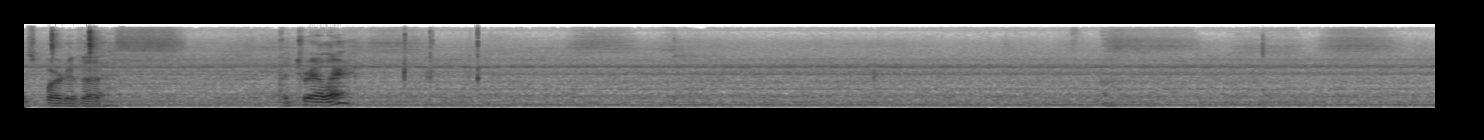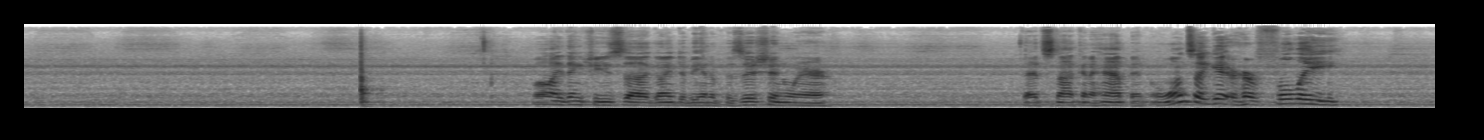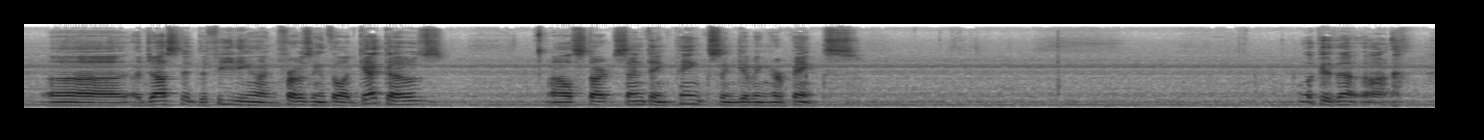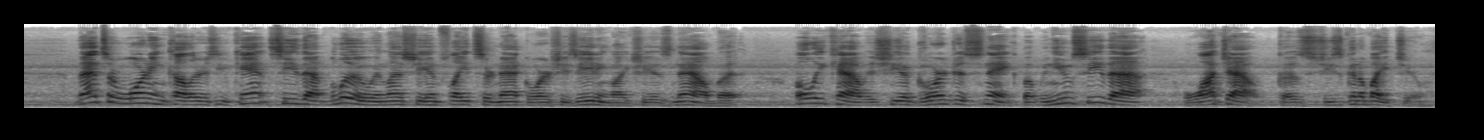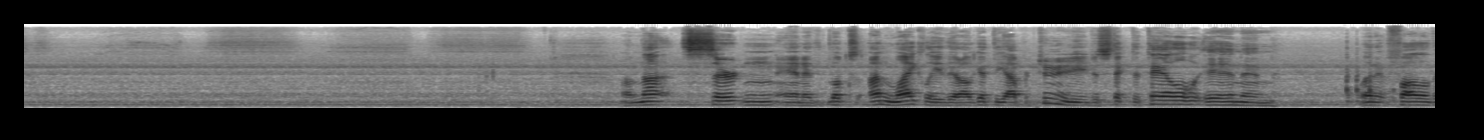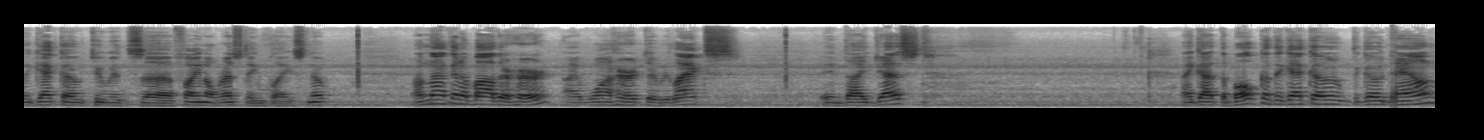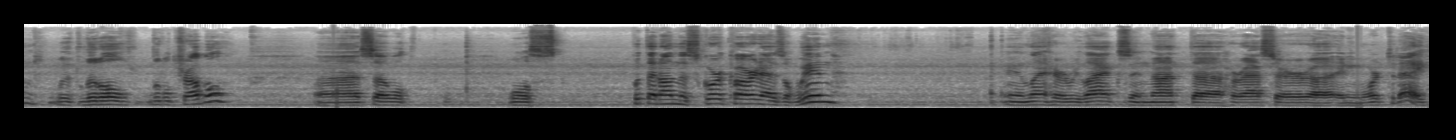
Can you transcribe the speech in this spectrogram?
As part of a, a trailer. Well, I think she's uh, going to be in a position where that's not going to happen. Once I get her fully uh, adjusted to feeding on frozen thawed geckos, I'll start scenting pinks and giving her pinks. Look at that. Uh, that's her warning colors. You can't see that blue unless she inflates her neck or she's eating like she is now. But holy cow, is she a gorgeous snake. But when you see that, watch out because she's going to bite you. I'm not certain and it looks unlikely that I'll get the opportunity to stick the tail in and let it follow the gecko to its uh, final resting place. Nope. I'm not going to bother her. I want her to relax and digest. I got the bulk of the gecko to go down with little little trouble. Uh, so we'll we'll put that on the scorecard as a win and let her relax and not uh, harass her uh, anymore today.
